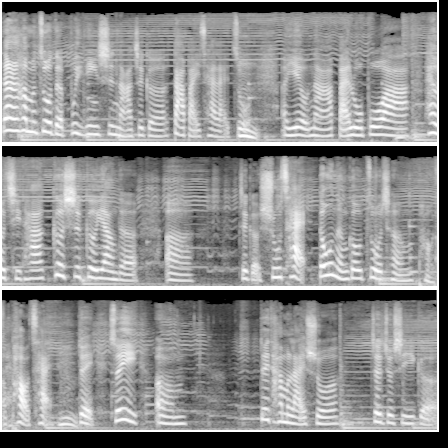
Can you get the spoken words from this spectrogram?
当然，他们做的不一定是拿这个大白菜来做，啊、嗯呃，也有拿白萝卜啊，还有其他各式各样的呃这个蔬菜都能够做成泡菜。呃、泡菜，嗯，对，所以嗯、呃，对他们来说，这就是一个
